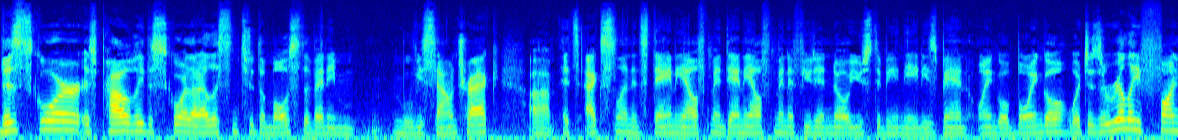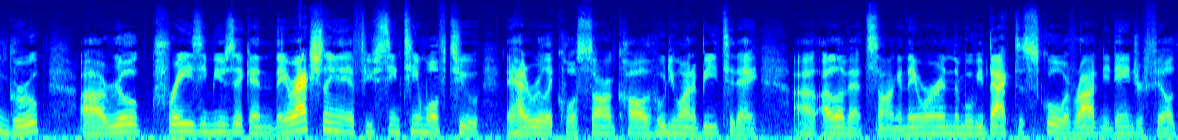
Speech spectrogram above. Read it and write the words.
This score is probably the score that I listen to the most of any movie soundtrack. Um, it's excellent. It's Danny Elfman. Danny Elfman, if you didn't know, used to be in the 80s band Oingo Boingo, which is a really fun group, uh, real crazy music. And they were actually, if you've seen Teen Wolf 2, they had a really cool song called Who Do You Want to Be Today? Uh, I love that song. And they were in the movie Back to School with Rodney Dangerfield.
